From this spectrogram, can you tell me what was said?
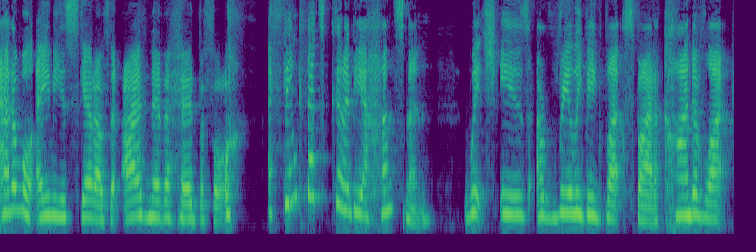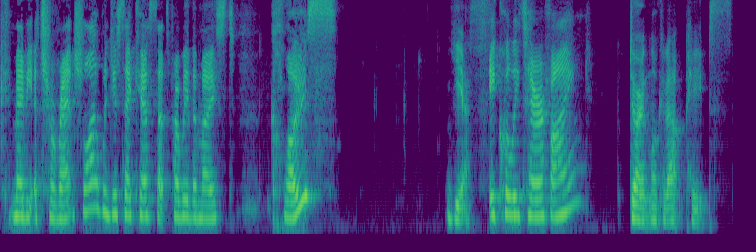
animal Amy is scared of that I've never heard before. I think that's going to be a huntsman, which is a really big black spider, kind of like maybe a tarantula. Would you say, Kirst, that's probably the most close? Yes. Equally terrifying? Don't look it up, peeps.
